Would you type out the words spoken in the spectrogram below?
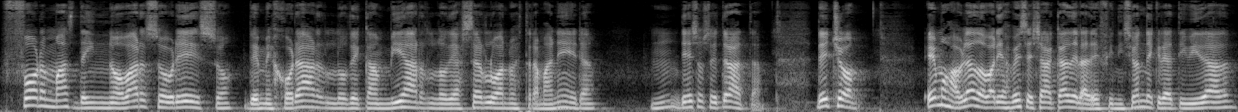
formas de innovar sobre eso, de mejorarlo, de cambiarlo, de hacerlo a nuestra manera. De eso se trata. De hecho, hemos hablado varias veces ya acá de la definición de creatividad.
